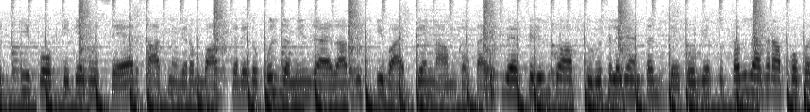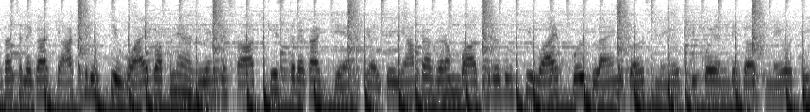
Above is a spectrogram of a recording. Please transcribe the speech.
उसकी प्रॉपर्टी के कुछ शेयर साथ में अगर हम बात करें तो कुछ ज़मीन जायदाद उसकी वाइफ के नाम करता है। इस वेब सीरीज़ को आप शुरू से लेकर अंत तक देखोगे तो तब जाकर आपको पता चलेगा कि आखिर उसकी वाइफ अपने हस्बैंड के साथ किस तरह का गेम खेलती है। यहाँ पे अगर हम बात करें तो उसकी वाइफ कोई ब्लाइंड गर्ल्स नहीं होती, कोई अंधी गर्ल्स नहीं होती।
